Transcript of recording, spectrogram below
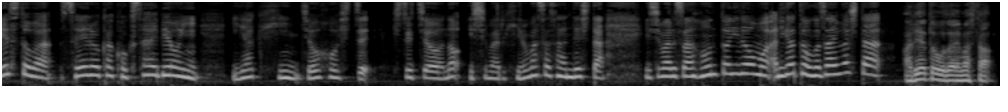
ゲストは、聖路加国際病院医薬品情報室室長の石丸博正さんでした。石丸さん、本当にどうもありがとうございました。ありがとうございました。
